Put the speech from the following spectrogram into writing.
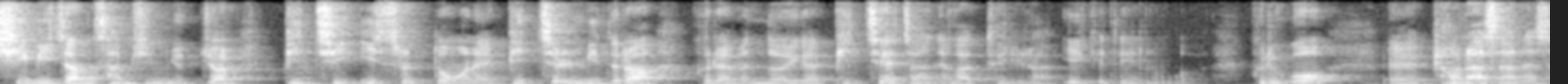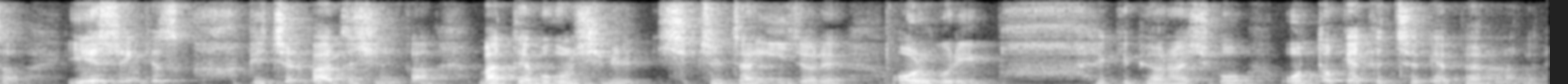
12장 36절 빛이 있을 동안에 빛을 믿으라 그러면 너희가 빛의 자녀가 되리라 이렇게 되는 거예요 그리고 예, 변화산에서 예수님께서 그 빛을 받으시니까 마태복음 11, 17장 2절에 얼굴이 이렇게 변하시고 옷도 깨끗하게 변하는 거예요.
